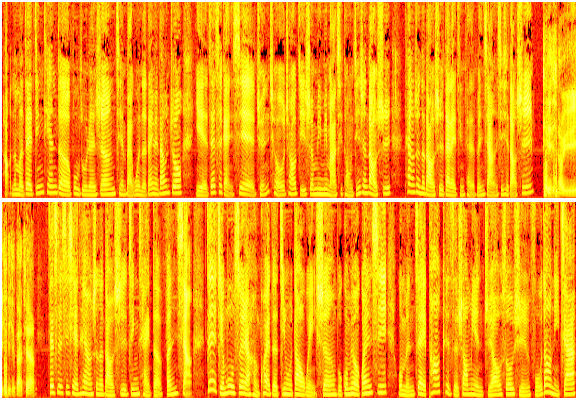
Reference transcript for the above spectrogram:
好，那么在今天的富足人生千百问的单元当中，也再次感谢全球超级生命密码系统精神导师太阳盛德导师带来精彩的分享，谢谢导师，谢谢小雨，谢谢大家。再次谢谢太阳盛德导师精彩的分享。这节目虽然很快的进入到尾声，不过没有关系。我们在 Podcast 上面只要搜寻“福到你家”，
